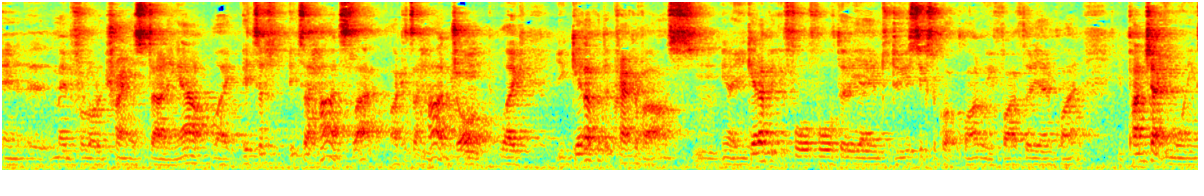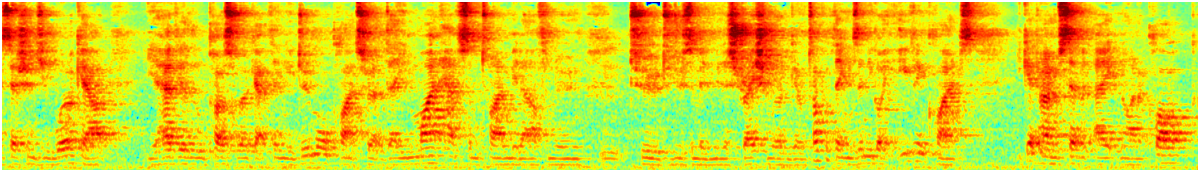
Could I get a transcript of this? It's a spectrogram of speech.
And uh, maybe for a lot of trainers starting out, like it's a it's a hard slap. Like it's a hard job. Like you get up at the crack of ass. Mm. You know, you get up at your four four thirty a.m. to do your six o'clock client or your five thirty a.m. client. You punch out your morning sessions. You work out. You have your little post workout thing. You do more clients throughout the day. You might have some time mid afternoon Mm. to, to do some administration work and get on top of things. Then you've got your evening clients. You get home seven, eight, nine o'clock.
